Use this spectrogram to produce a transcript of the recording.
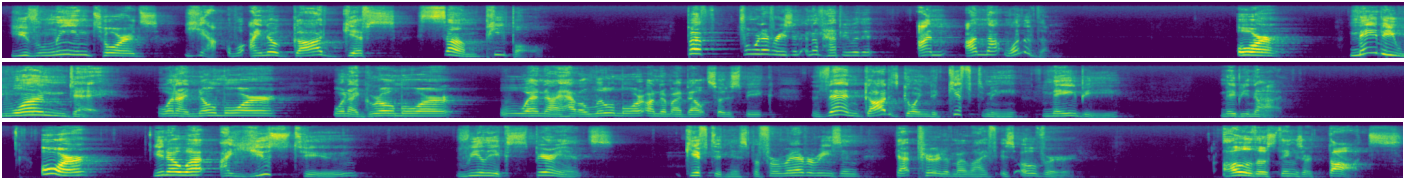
you've leaned towards, yeah, well, I know God gifts some people. But for whatever reason, and I'm happy with it, I'm, I'm not one of them. Or maybe one day when I know more, when I grow more, when I have a little more under my belt, so to speak, then God is going to gift me, maybe, maybe not. Or, you know what? I used to really experience giftedness, but for whatever reason, that period of my life is over. All of those things are thoughts,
